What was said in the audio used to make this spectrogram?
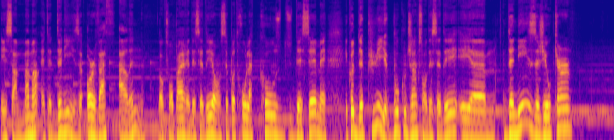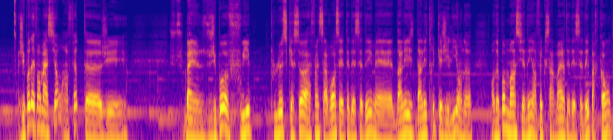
Et sa maman était Denise Horvath Allen. Donc son père est décédé. On ne sait pas trop la cause du décès, mais écoute, depuis, il y a beaucoup de gens qui sont décédés. Et euh, Denise, j'ai aucun. J'ai pas d'informations, en fait. Euh, j'ai. Ben, j'ai pas fouillé plus que ça afin de savoir si elle était décédée, mais dans les, dans les trucs que j'ai lus, on a on n'a pas mentionné en fait que sa mère était décédée. Par contre,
